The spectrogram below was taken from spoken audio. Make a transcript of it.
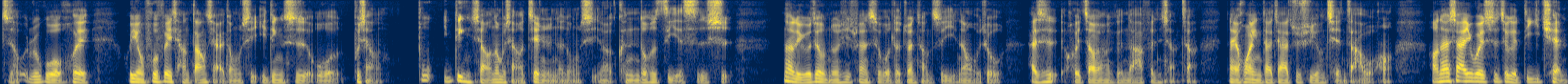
之后如果会会用付费墙挡起来的东西，一定是我不想不一定想要那么想要见人的东西啊，可能都是自己的私事。那旅游这种东西算是我的专长之一，那我就还是会照样跟大家分享这样。那也欢迎大家继续用钱砸我哈。好，那下一位是这个 D Chan，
